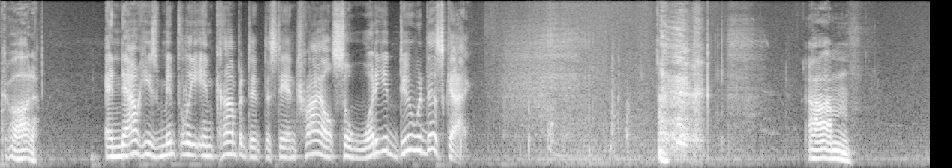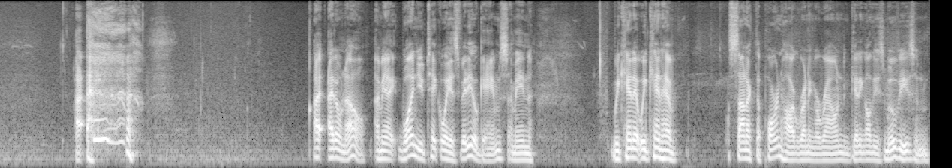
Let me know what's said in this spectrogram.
God. And now he's mentally incompetent to stand trial. So, what do you do with this guy? Um, I, I don't know. I mean, I, one, you take away his video games. I mean, we can't we can't have Sonic the Porn Hog running around and getting all these movies, and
